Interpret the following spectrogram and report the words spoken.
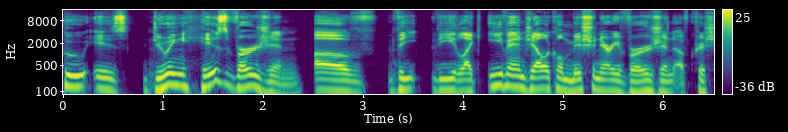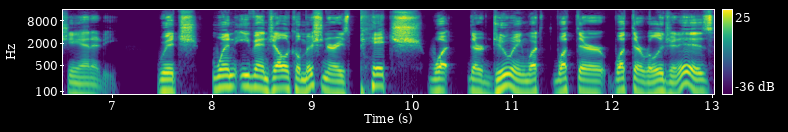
who is doing his version of the the like evangelical missionary version of Christianity which when evangelical missionaries pitch what they're doing what what their what their religion is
